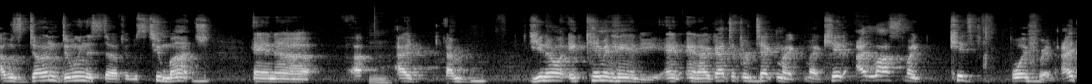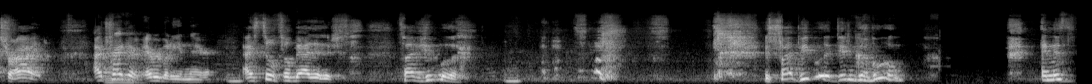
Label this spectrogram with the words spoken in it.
I was done doing this stuff. It was too much, and uh, I I'm you know it came in handy, and and I got to protect my my kid. I lost my kid's boyfriend. I tried. I tried to have everybody in there. I still feel bad that there's five people. That, there's five people that didn't come home, and this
